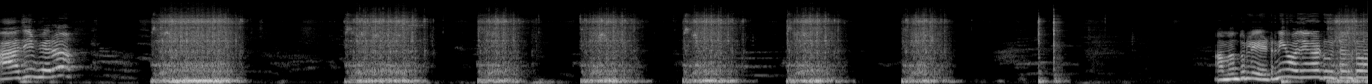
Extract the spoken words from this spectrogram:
ਆ ਜੀ ਫਿਰ। ਅਮਨ, ਤੂੰ ਲੇਟ ਨਹੀਂ ਹੋ ਜਾਏਗਾ ਟਿਊਸ਼ਨ ਤੋਂ?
